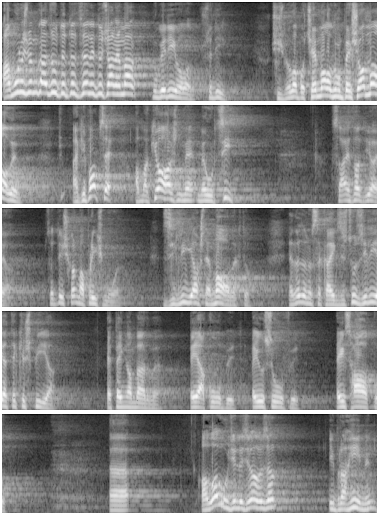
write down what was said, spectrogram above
a mundesh me më kallzu te cili dyqan e merr, nuk e di valla, s'e di. Qysh valla po qe mall un pesho mallin. A ke pa pse? Ama kjo është me me urtësi. Sa i thot jo jo, se ti shkon ma prish mua. Zilia është e madhe këtu. E vllezër, nëse ka ekzistu zilia te kjo shpija e pejgamberëve, e Jakubit, e Jusufit, e Ishakut. Allahu xhel-le xhelaluhu, vllezër, Ibrahimin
